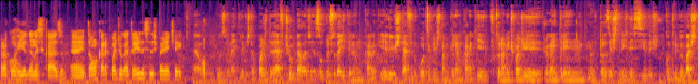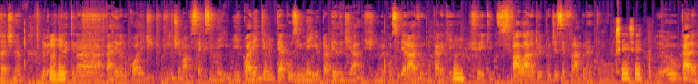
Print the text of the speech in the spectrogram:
pra corrida nesse caso. É, então é um cara que pode jogar três descidas pra gente aí. É, inclusive na entrevista pós-draft, o Ballard ressaltou isso daí, que ele é um cara. Ele e o staff do Colts acreditavam que ele era um cara que futuramente pode jogar em, três, em todas as três descidas e contribuir bastante, né? O número dele aqui na carreira no college: 29 sacks e meio e 41 tackles e meio pra perda de yards. Número considerável pra um cara que, que falaram que ele podia ser fraco, né? Então. Sim, sim. Eu, cara,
